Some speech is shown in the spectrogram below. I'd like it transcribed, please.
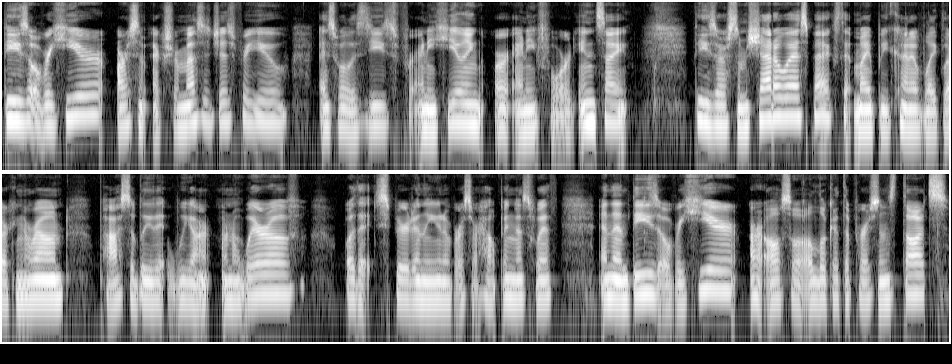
These over here are some extra messages for you, as well as these for any healing or any forward insight. These are some shadow aspects that might be kind of like lurking around, possibly that we aren't unaware of, or that spirit and the universe are helping us with. And then these over here are also a look at the person's thoughts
